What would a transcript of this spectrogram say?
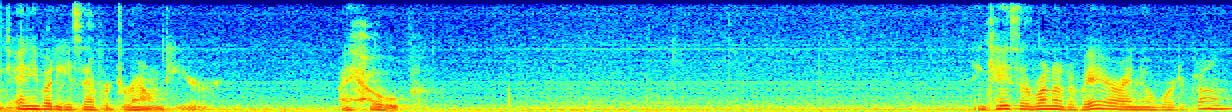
Think anybody has ever drowned here. I hope. In case I run out of air, I know where to come.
